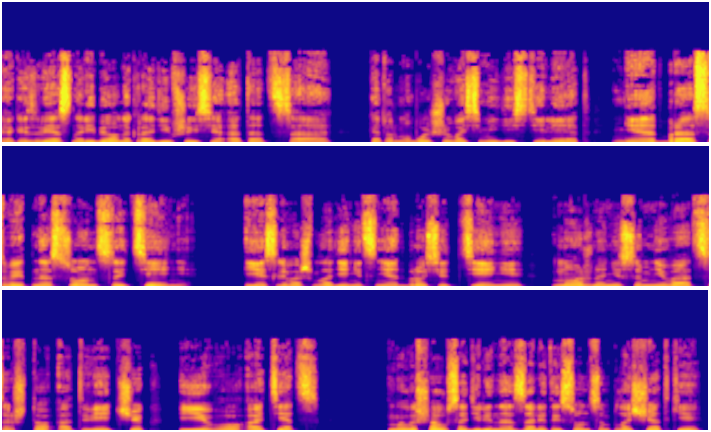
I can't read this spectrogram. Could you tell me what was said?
Как известно, ребенок, родившийся от отца, которому больше 80 лет, не отбрасывает на солнце тени. Если ваш младенец не отбросит тени, можно не сомневаться, что ответчик — его отец. Малыша усадили на залитой солнцем площадке,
